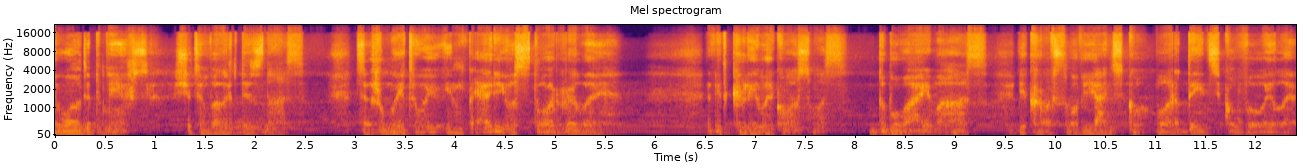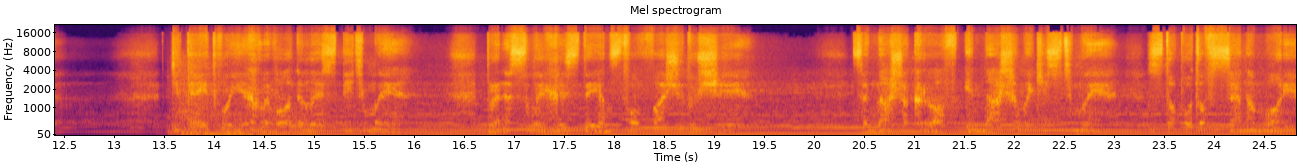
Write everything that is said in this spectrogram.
Ти володипнішся, що ти варти з нас. Це ж ми твою імперію створили. Відкрили космос, добуваємо газ і кров слов'янську, ординську влили. Дітей твоїх виводили з пітьми, принесли християнство в ваші душі. Це наша кров і нашими кістьми здобуто все на морі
